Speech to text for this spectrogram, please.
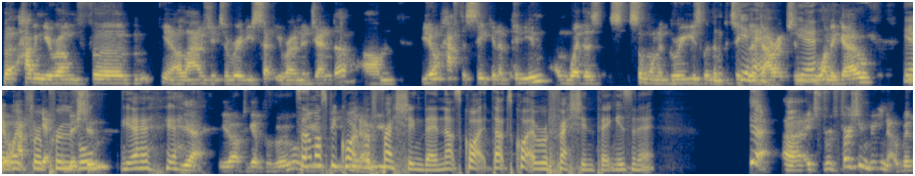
But having your own firm, you know, allows you to really set your own agenda. Um, you don't have to seek an opinion on whether someone agrees with a particular yeah, direction yeah. you want to go. Yeah, wait for approval. Permission. Yeah, yeah. Yeah, you don't have to get approval. So that you, must be quite you know, refreshing. You, then that's quite that's quite a refreshing thing, isn't it? Yeah, uh, it's refreshing, but you know, but,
